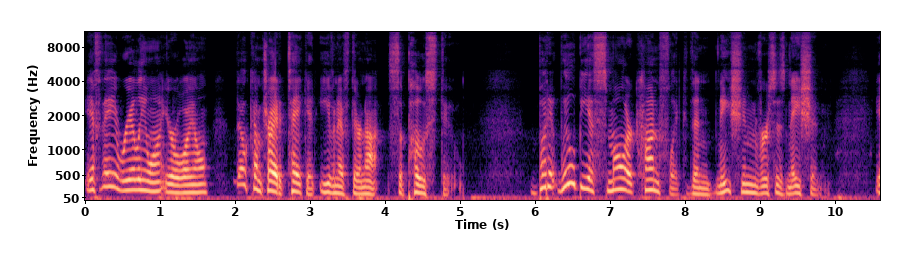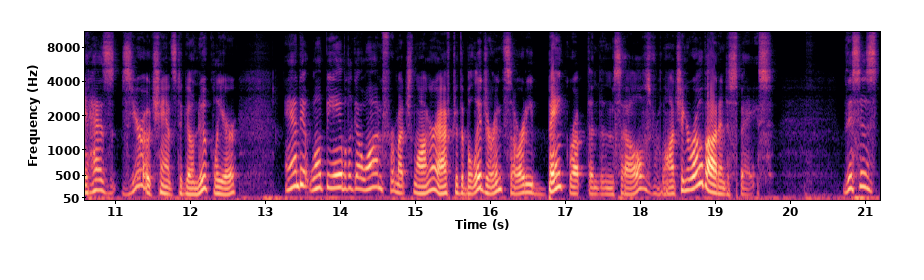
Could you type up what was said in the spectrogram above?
If they really want your oil, they'll come try to take it, even if they're not supposed to. But it will be a smaller conflict than nation versus nation. It has zero chance to go nuclear, and it won't be able to go on for much longer after the belligerents already bankrupted themselves for launching a robot into space. This is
